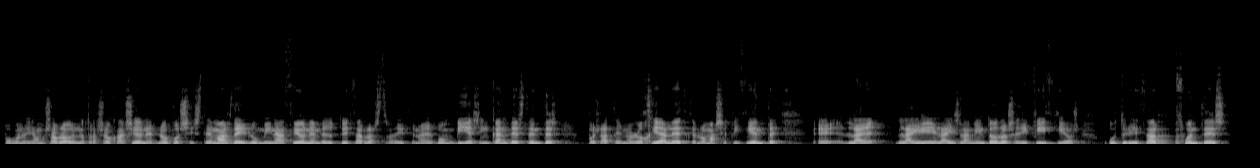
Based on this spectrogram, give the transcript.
pues bueno, ya hemos hablado en otras ocasiones, ¿no? Pues sistemas de iluminación, en vez de utilizar las tradicionales bombillas incandescentes, pues la tecnología LED, que es lo más eficiente, eh, el aislamiento de los edificios, utilizar fuentes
